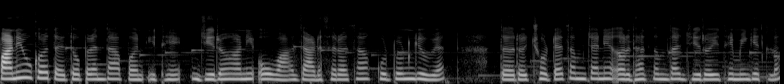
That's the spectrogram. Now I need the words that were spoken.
पाणी उकळतं आहे तोपर्यंत आपण इथे जिरं आणि ओवा जाडसर असा कुटून घेऊयात. तर छोट्या चमच्याने अर्धा चमचा जिरं इथे मी घेतलं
